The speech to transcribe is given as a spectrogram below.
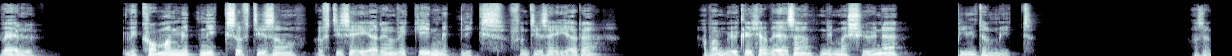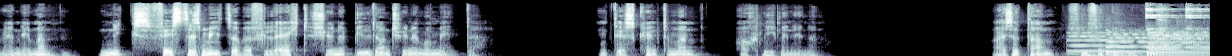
weil wir kommen mit nix auf, diesem, auf diese Erde und wir gehen mit nix von dieser Erde, aber möglicherweise nehmen wir schöne Bilder mit. Also wir nehmen nix Festes mit, aber vielleicht schöne Bilder und schöne Momente. Und das könnte man auch Liebe nennen. Also dann viel Vergnügen.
